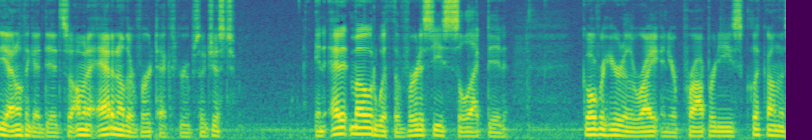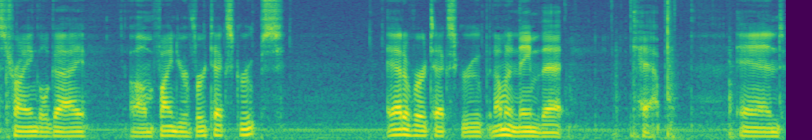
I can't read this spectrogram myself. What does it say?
Yeah, I don't think I did. So I'm going to add another vertex group. So just in edit mode with the vertices selected, go over here to the right in your properties, click on this triangle guy, um, find your vertex groups, add a vertex group, and I'm going to name that cap, and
